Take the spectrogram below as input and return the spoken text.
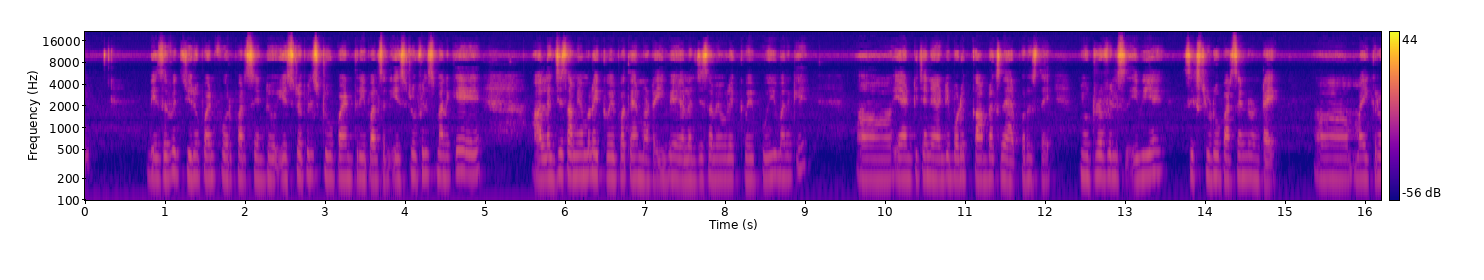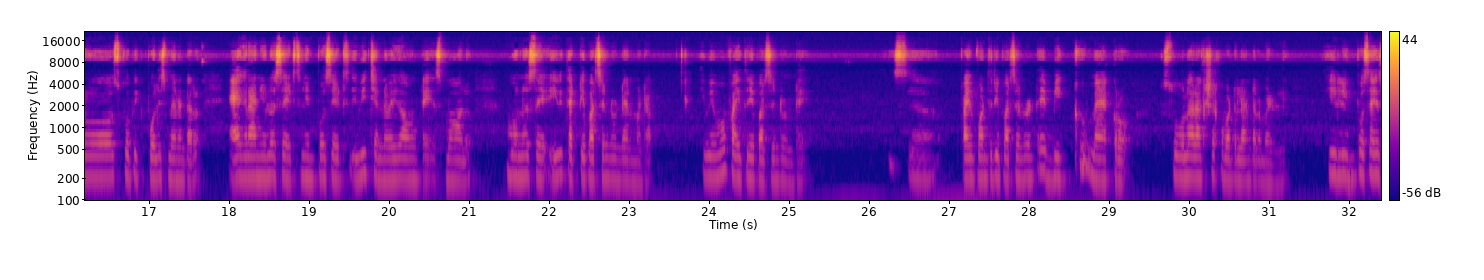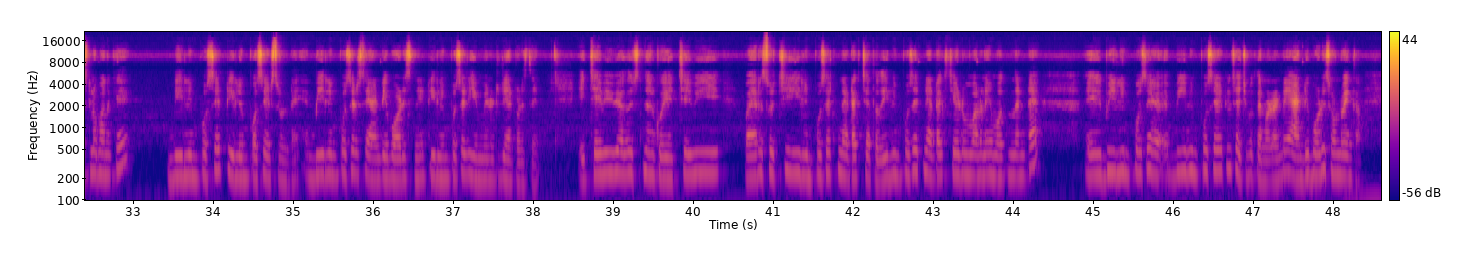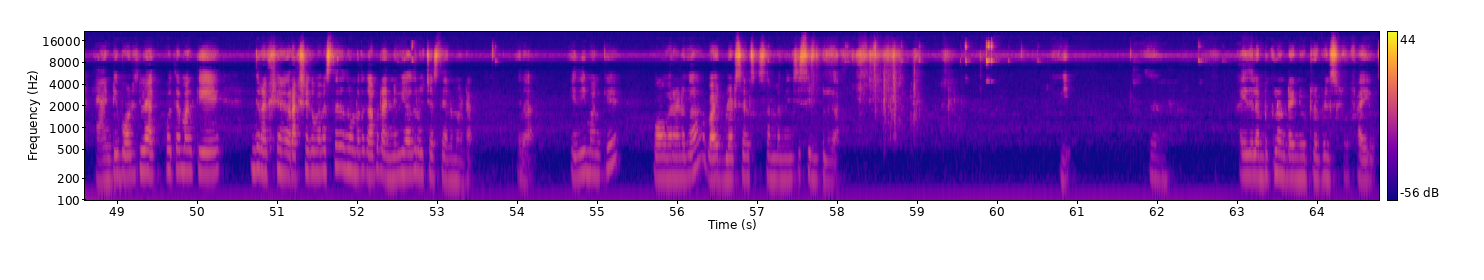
Basophils zero point four percent eosinophils two point three percent. Eosinophils మనకి అలర్జీ సమయంలో ఎక్కువైపోతాయి అనమాట ఇవే అలర్జీ సమయంలో ఎక్కువైపోయి మనకి యాంటీజెన్ యాంటీబాడీ కాంప్లెక్స్ని ఏర్పరుస్తాయి. న్యూట్రోఫిల్స్ ఇవి సిక్స్టీ టూ పర్సెంట్ ఉంటాయి. మైక్రోస్కోపిక్ పోలిస్మెన్ అంటారు. యాగ్రాన్యులోసైట్స్ లింపోసైట్స్ ఇవి చిన్నవిగా ఉంటాయి స్మాల్. మోనోసై ఇవి థర్టీ పర్సెంట్ ఉంటాయి అనమాట ఇవేమో ఫైవ్ త్రీ పర్సెంట్ ఉంటాయి. ఫైవ్ పాయింట్ త్రీ పర్సెంట్ ఉంటాయి. బిగ్ మ్యాక్రో స్థూల రక్షక బట్టలు అంటారు మళ్ళీ ఈ లింపోసైట్స్లో మనకి బి లింపోసైట్ టీ లింపోసైట్స్ ఉంటాయి. బి లింపోసైట్స్ యాంటీబాడీస్ని టీ ఏర్పరుస్తాయి ఇమ్యూనిటీని ఏర్పరుస్తాయి. హెచ్ఐవి వ్యాధి వచ్చింది అనుకో హెచ్ఐవి వైరస్ వచ్చి ఈ లింపోసైట్ని అటాక్ చేస్తుంది. ఈ లింపోసైట్ని అటాక్ చేయడం వలన ఏమవుతుందంటే ఈ బి లింపోసై బి లింపోసైట్లు చచ్చిపోతాయి అనమాట అంటే యాంటీబాడీస్ ఉండవు ఇంకా. యాంటీబాడీస్ లేకపోతే మనకి ఇంకా రక్ష రక్షక వ్యవస్థ అనేది ఉండదు కాబట్టి అన్ని వ్యాధులు వచ్చేస్తాయి అనమాట ఇలా. ఇది మనకి ఓవరాల్గా వైట్ బ్లడ్ సెల్స్కి సంబంధించి సింపుల్గా. ఐదు లంపికలు ఉంటాయి న్యూట్రోఫిల్స్లో. ఫైవ్.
